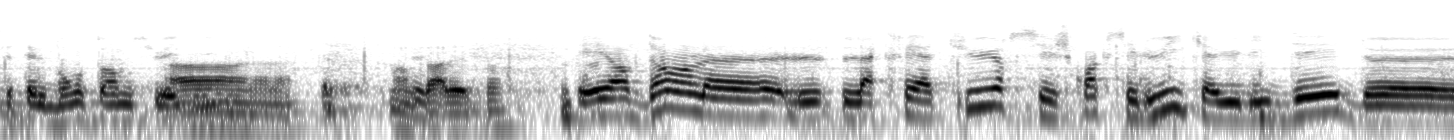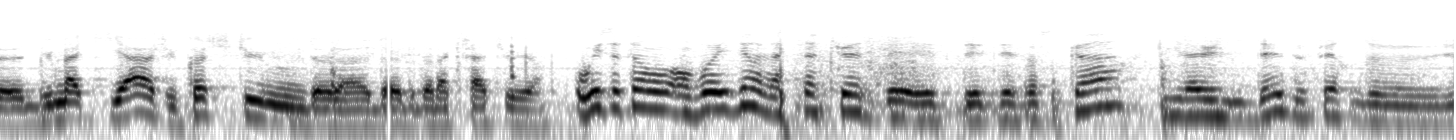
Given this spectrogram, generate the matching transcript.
C'était le bon temps, monsieur Eddy. Ah là là, n'en parlez pas. Et alors, dans le- la créature, c'est, je crois que c'est lui qui a eu l'idée du maquillage, du costume de la, de- de la créature. Oui, c'est en, en voyant la statuette des, des- des Oscars qu'il a eu l'idée de faire de,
